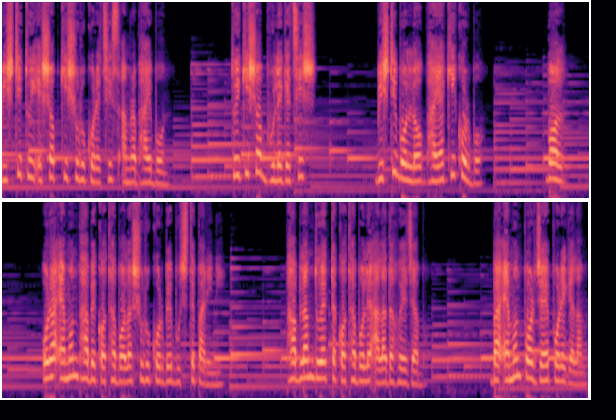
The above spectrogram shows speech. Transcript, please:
বৃষ্টি, তুই এসব কি শুরু করেছিস, আমরা ভাই বোন? তুই কি সব ভুলে গেছিস? বৃষ্টি বলল, ভাইয়া, কি করব? বল ওরা এমনভাবে কথা বলা শুরু করবে বুঝতে পারিনি। ভাবলাম দু একটা কথা বলে আলাদা হয়ে যাব। বা এমন পর্যায়ে পড়ে গেলাম।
